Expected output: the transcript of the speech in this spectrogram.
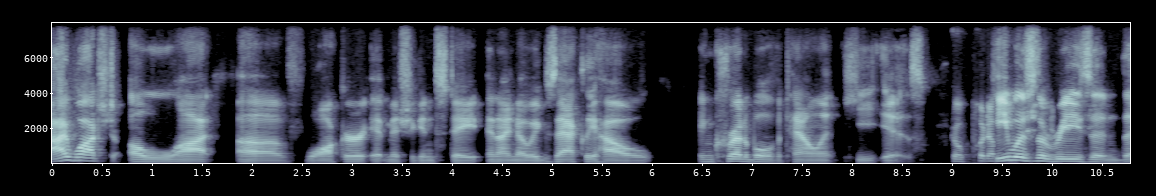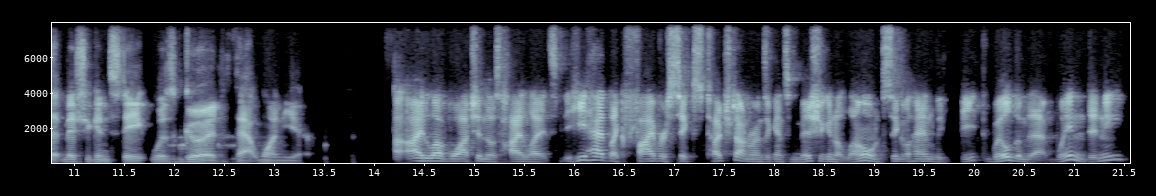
I watched a lot of Walker at Michigan State, and I know exactly how incredible of a talent he is. Go put up. He was Michigan. the reason that Michigan State was good that one year. I love watching those highlights. He had like five or six touchdown runs against Michigan alone, single handedly beat willed them that win, didn't he?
